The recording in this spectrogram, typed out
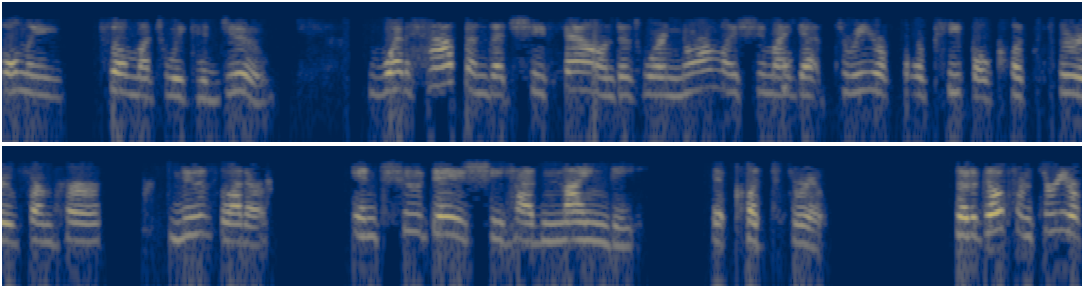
only so much we could do. What happened that she found is where normally she might get three or four people click through from her newsletter. In two days she had 90 that clicked through. So to go from three or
